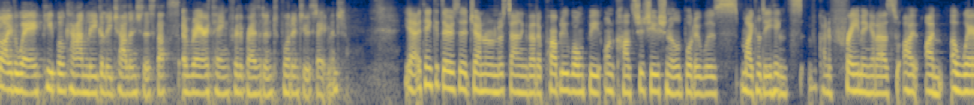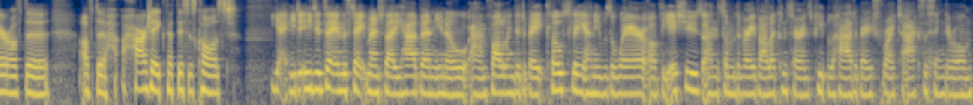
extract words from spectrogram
by the way, people can legally challenge this. That's a rare thing for the president to put into a statement. Yeah, I think there's a general understanding that it probably won't be unconstitutional, but it was Michael D. Higgins kind of framing it as I, am aware of the of the heartache that this has caused. Yeah, he did, he did say in the statement that he had been, you know, um, following the debate closely and he was aware of the issues and some of the very valid concerns people had about right to accessing their own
